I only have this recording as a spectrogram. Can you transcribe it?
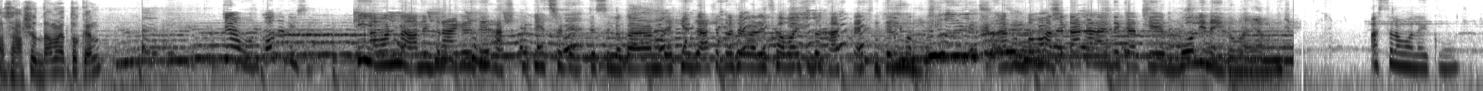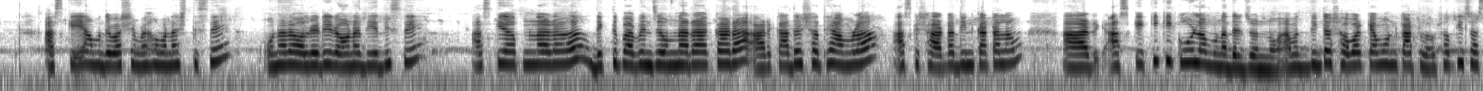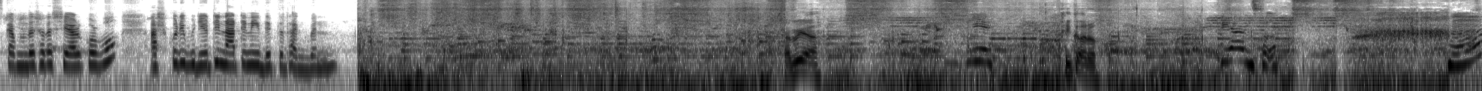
আচ্ছা হাঁসের দাম এত কেন? কেমন না অনেকদিন আগে হাঁস খেতে ইচ্ছে করতেছিল, কারণ দেখি যে বাড়ির সবাই শুধু এখন তোমার হাতে টাকা তোমায় আসসালামু আলাইকুম। আজকে আমাদের বাসায় মেহমান আসতেছে, ওনারা অলরেডি রওনা দিয়ে দিছে। আজকে আপনারা দেখতে পাবেন যে ওনারা কারা আর কাদের সাথে আমরা আজকে সারাটা দিন কাটালাম। আর আজকে কি কি করলাম ওনাদের জন্য? আমাদের দিনটা সবার কেমন কাটলো? সব কিছু আজকে আপনাদের সাথে শেয়ার করব। আশা করি ভিডিওটি না টেনেই দেখতে থাকবেন। সাবিয়া কি করো? কি আনছো হ্যাঁ?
